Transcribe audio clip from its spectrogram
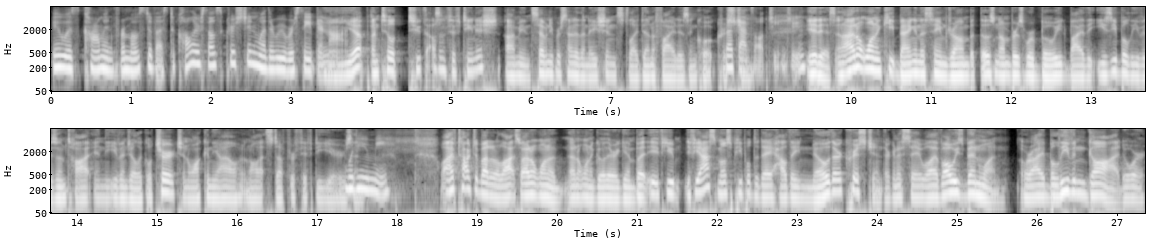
it was common for most of us to call ourselves Christian, whether we were saved or not. Yep, until 2015 ish. I mean, 70% of the nation still identified as, in quote, Christian. But that's all changing. It is. And I don't want to keep banging the same drum, but those numbers were buoyed by the easy believism taught in the evangelical church and walking the aisle and all that stuff for 50 years. What do you mean? Well, I've talked about it a lot, so I don't want to. I don't want to go there again. But if you if you ask most people today how they know they're Christian, they're going to say, "Well, I've always been one," or "I believe in God," or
